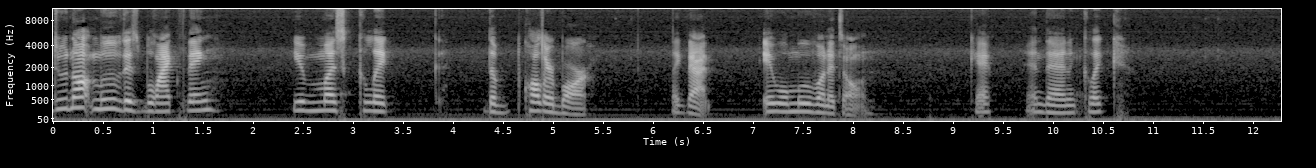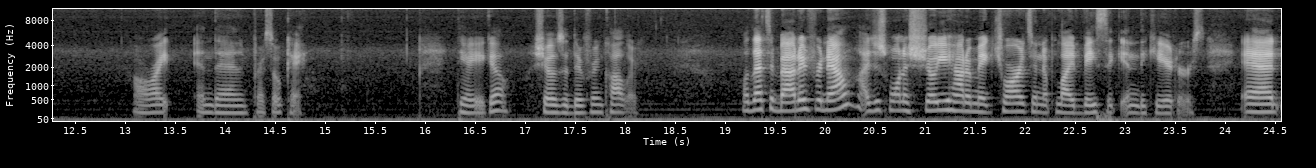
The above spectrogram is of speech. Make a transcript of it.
do not move this black thing. You must click the color bar like that. It will move on its own. Okay, and then click. Alright, and then press OK. There you go. Shows a different color. Well, that's about it for now. I just want to show you how to make charts and apply basic indicators. And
